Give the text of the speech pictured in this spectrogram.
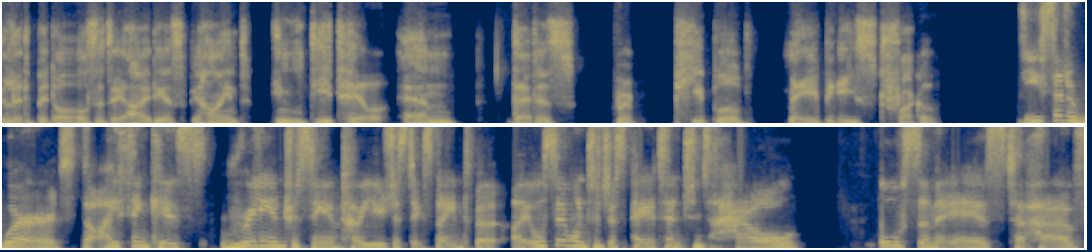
a little bit also the ideas behind in detail. And that is where people maybe struggle. You said a word that I think is really interesting in how you just explained, but I also want to just pay attention to how awesome it is to have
